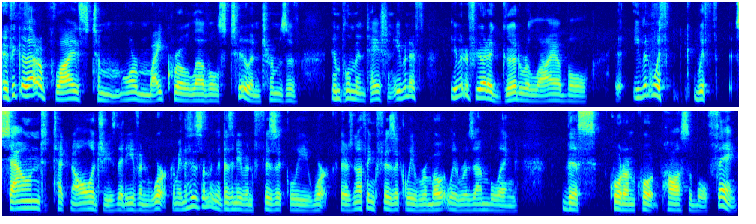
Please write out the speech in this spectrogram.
I think that applies to more micro levels too, in terms of implementation. Even if even if you had a good, reliable, even with with sound technologies that even work. I mean, this is something that doesn't even physically work. There's nothing physically remotely resembling this quote unquote possible thing.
